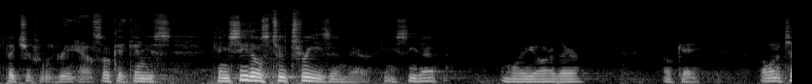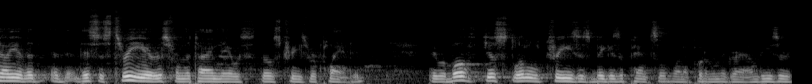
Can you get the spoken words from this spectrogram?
a picture from the greenhouse. Okay, can you can you see those two trees in there? Can you see that from where you are there? Okay. I want to tell you that this is three years from the time was, those trees were planted. They were both just little trees as big as a pencil when I put them in the ground. These are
